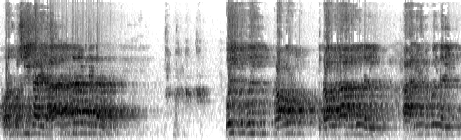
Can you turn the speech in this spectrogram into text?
اور خوشی کا اظہار اس طرح سے کرو۔ کوئی کوئی کاموں کتاب اللہ میں کوئی دلیل حدیث میں کوئی دلیل۔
